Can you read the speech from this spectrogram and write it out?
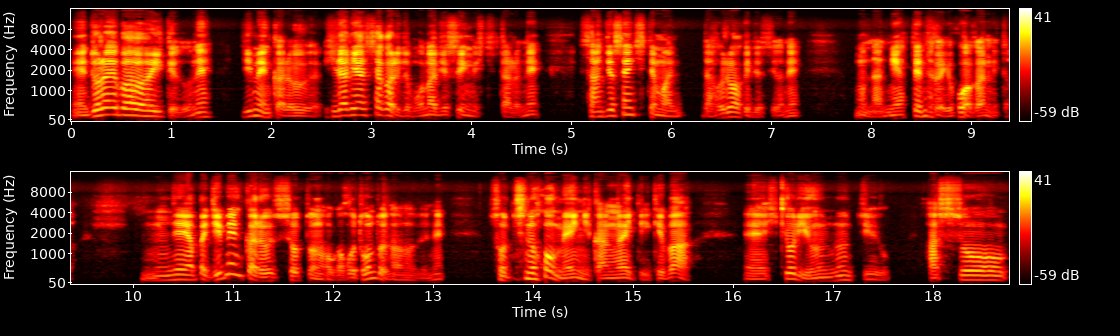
えドライバーはいいけどね、地面から左足下がりでも同じスイングしてたらね、30センチってまダフるわけですよね。もう何やってんだかよくわかんないと。で、やっぱり地面から打つショットの方がほとんどなのでね、そっちの方をメインに考えていけば、えー、飛距離云々っていう発想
